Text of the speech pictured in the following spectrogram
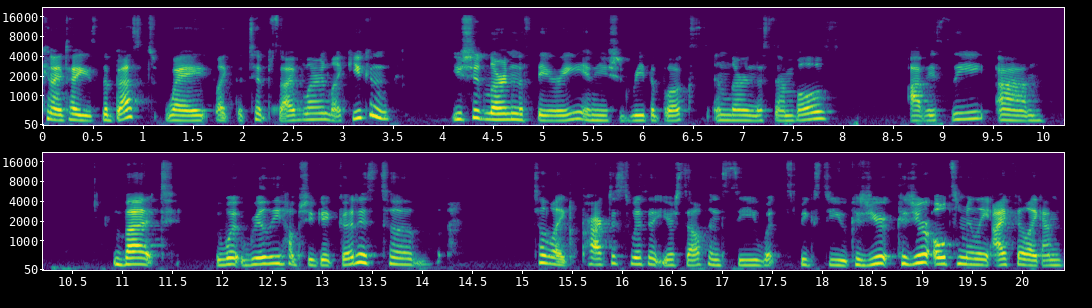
can I tell you, the best way, like the tips I've learned, like you can, you should learn the theory and you should read the books and learn the symbols obviously. Um, but what really helps you get good is to to like practice with it yourself and see what speaks to you because you're because you're ultimately i feel like i'm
